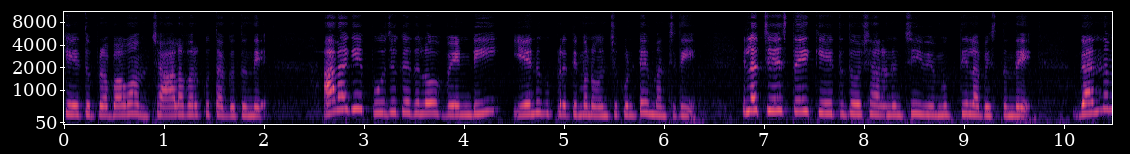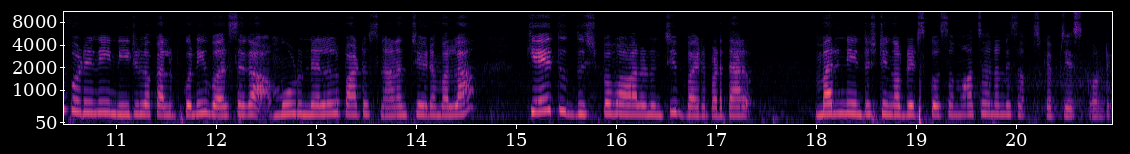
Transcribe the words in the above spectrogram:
కేతు ప్రభావం చాలా వరకు తగ్గుతుంది. అలాగే పూజ గదిలో వెండి ఏనుగు ప్రతిమను ఉంచుకుంటే మంచిది. ఇలా చేస్తే కేతు దోషాల నుంచి విముక్తి లభిస్తుంది. గంధం పొడిని నీటిలో కలుపుకొని వరుసగా మూడు నెలల పాటు స్నానం చేయడం వల్ల కేతు దుష్ప్రభావాల నుంచి బయటపడతారు. మరిన్ని ఇంట్రెస్టింగ్ అప్డేట్స్ కోసం మా ఛానల్ని సబ్స్క్రైబ్ చేసుకోండి.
